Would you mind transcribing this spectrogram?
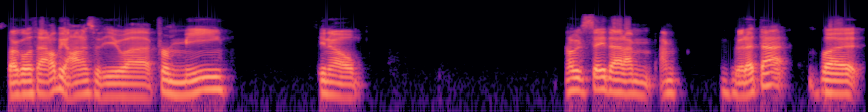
struggle with that. I'll be honest with you. Uh for me, you know, I would say that I'm I'm good at that, but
